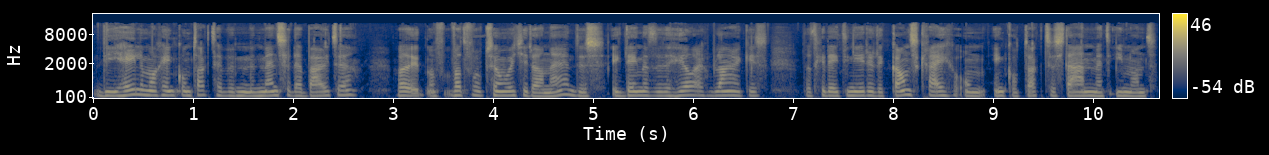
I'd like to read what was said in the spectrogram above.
die helemaal geen contact hebben met mensen daarbuiten... Wat, wat voor persoon word je dan? Hè? Dus ik denk dat het heel erg belangrijk is... dat gedetineerden de kans krijgen om in contact te staan met iemand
